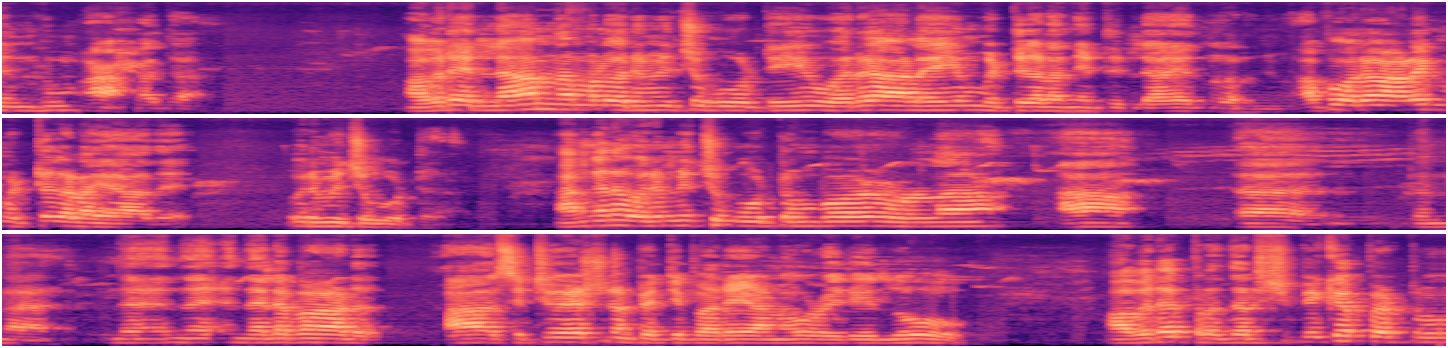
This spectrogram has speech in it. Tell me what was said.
മിൻഹും അഹദ. അവരെല്ലാം നമ്മൾ ഒരുമിച്ച് കൂട്ടി ഒരാളെയും വിട്ടുകളഞ്ഞിട്ടില്ല എന്ന് പറഞ്ഞു. അപ്പൊ ഒരാളെയും വിട്ടുകളയാതെ ഒരുമിച്ച് കൂട്ടുക. അങ്ങനെ ഒരുമിച്ച് കൂട്ടുമ്പോഴുള്ള ആ പിന്നെ നിലപാട് ആ സിറ്റുവേഷനെ പറ്റി പറയാണ് ഒഴിരുന്നു അവരെ പ്രദർശിപ്പിക്കപ്പെട്ടു.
